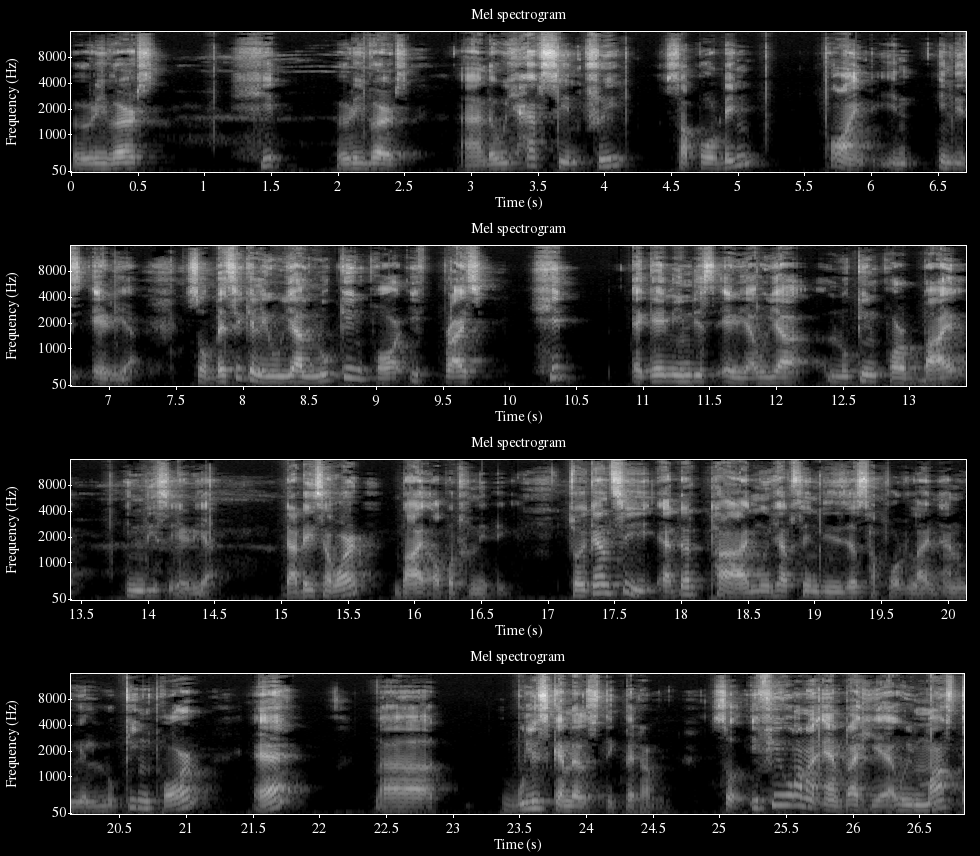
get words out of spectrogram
reverse hit reverse. And we have seen three supporting point in in this area. So basically we are looking for if price hit again in this area we are looking for buy in this area. That is our buy opportunity. So you can see at that time we have seen this is a support line and we are looking for a uh, bullish candlestick pattern so if you want to enter here we must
